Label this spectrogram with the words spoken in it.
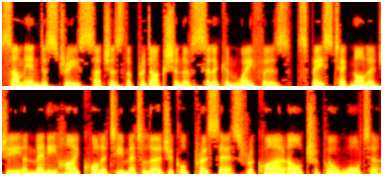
Some industries such as the production of silicon wafers, space technology and many high-quality metallurgical process require ultrapure water.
